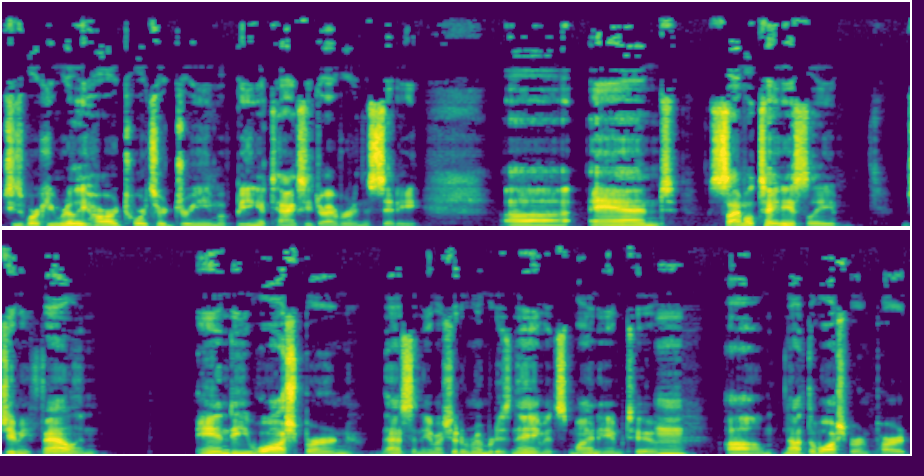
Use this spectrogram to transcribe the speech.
she's working really hard towards her dream of being a taxi driver in the city. Uh, and simultaneously, Jimmy Fallon, Andy Washburn, that's the name. I should have remembered his name. It's my name too. Mm. Um, not the Washburn part.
